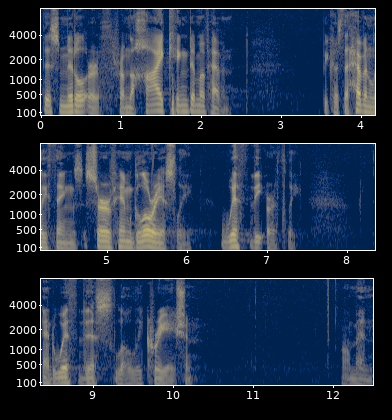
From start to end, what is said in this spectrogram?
this middle earth from the high kingdom of heaven because the heavenly things serve him gloriously with the earthly and with this lowly creation. Amen.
